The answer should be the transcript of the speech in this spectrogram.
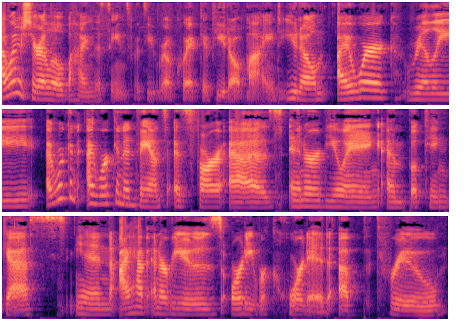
I want to share a little behind the scenes with you real quick if you don't mind. You know, I work really I work in I work in advance as far as interviewing and booking guests and I have interviews already recorded up through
